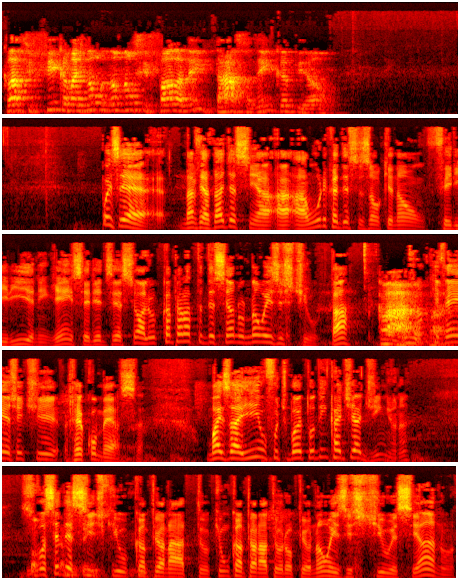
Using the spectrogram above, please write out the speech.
classifica, mas não, não, não se fala nem taça, nem campeão. Pois é, na verdade, assim, a, a única decisão que não feriria ninguém seria dizer assim, olha, o campeonato desse ano não existiu, tá? Claro. Ano claro. que vem a gente recomeça. Mas aí o futebol é todo encadeadinho, né? Se Bom, você decide que o campeonato, que um campeonato europeu não existiu esse ano,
